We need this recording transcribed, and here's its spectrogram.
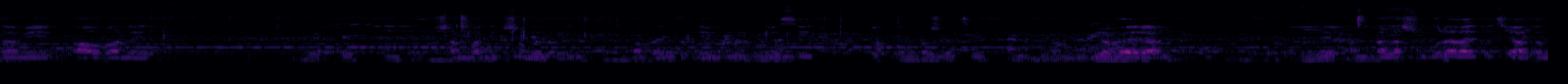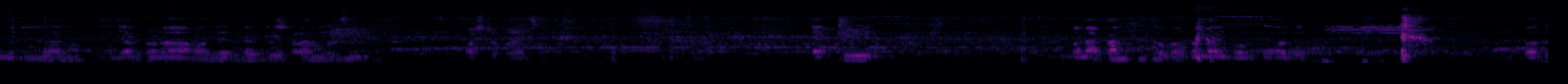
ইসলামীর আহ্বানে সাংবাদিক সম্মেলনে আমরা একটু দেরি করে ফেলেছি। ভাইরা আল্লাহ শুকুর আদায় করছি, আলহামদুলিল্লাহ। যে আপনারা আমাদের সাড়া দিয়েছেন, কষ্ট করেছেন। একটি অনাকাঙ্ক্ষিত ঘটনায় বলতে হবে। গত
